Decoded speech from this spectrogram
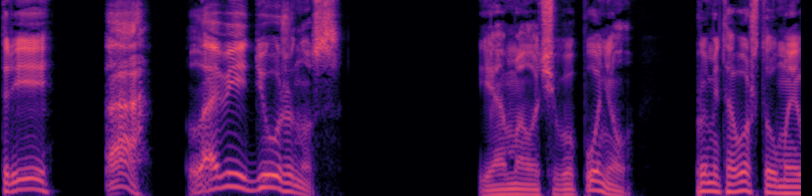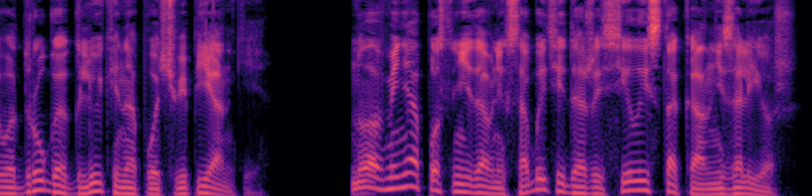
три. А, лови дюжинус». Я мало чего понял, кроме того, что у моего друга глюки на почве пьянки. Ну а в меня после недавних событий даже силой стакан не зальешь.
